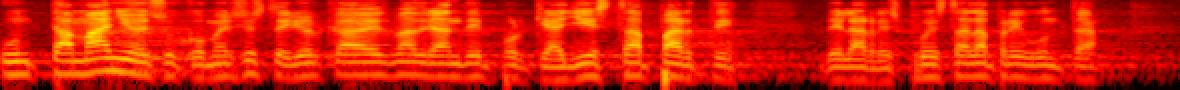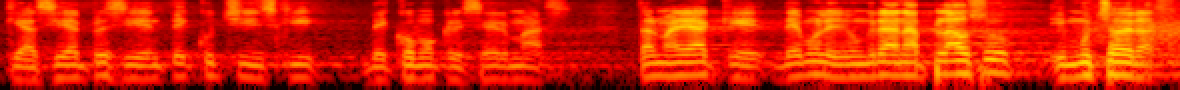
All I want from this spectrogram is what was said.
un tamaño de su comercio exterior cada vez más grande porque allí está parte de la respuesta a la pregunta que hacía el presidente Kuczynski de cómo crecer más. De tal manera que démosle un gran aplauso y muchas gracias.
